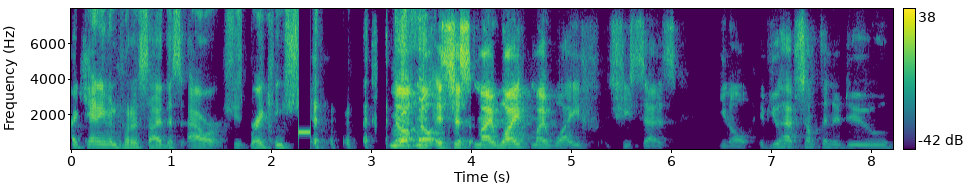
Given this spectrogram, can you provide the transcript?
"I can't even put aside this hour. She's breaking shit." no, no, it's just my wife. My wife, she says, you know, if you have something to do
